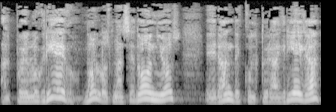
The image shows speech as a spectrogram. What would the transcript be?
al pueblo griego, ¿no? Los macedonios eran de cultura griega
